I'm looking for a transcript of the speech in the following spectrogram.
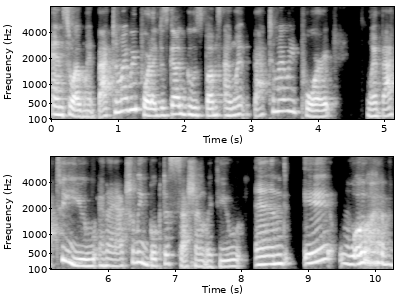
And so I went back to my report. I just got goosebumps. I went back to my report, went back to you, and I actually booked a session with you. And it will have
